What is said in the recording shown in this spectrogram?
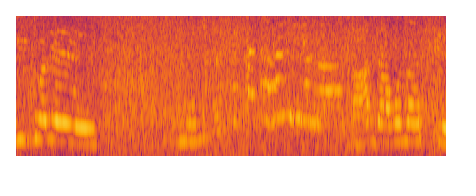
কি করে? আর যাব না আজকে।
